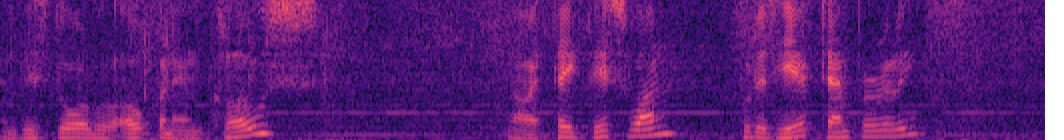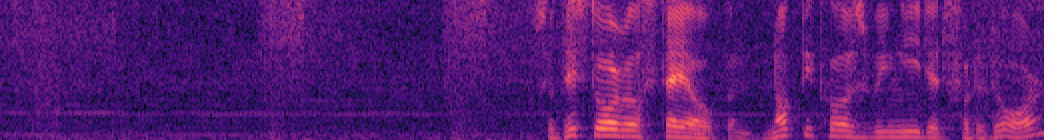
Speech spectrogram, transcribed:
And this door will open and close. Now I take this one, put it here temporarily. So this door will stay open, not because we need it for the door,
